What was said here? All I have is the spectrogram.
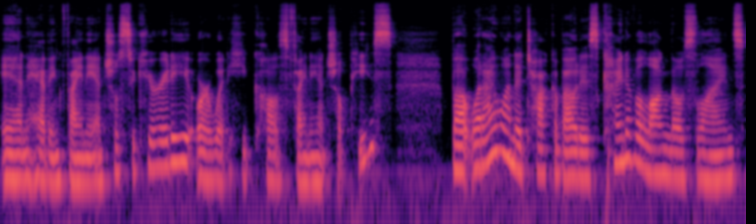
and having financial security or what he calls financial peace. But what I want to talk about is kind of along those lines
